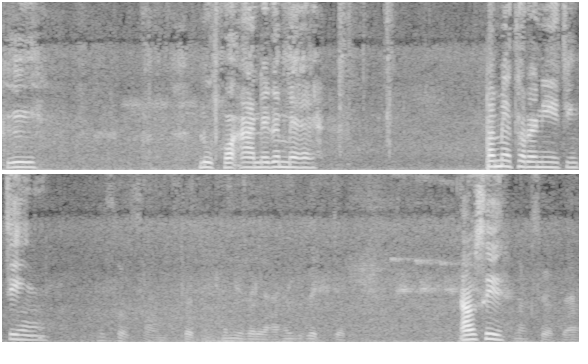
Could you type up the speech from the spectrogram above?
คือ ลูกขออ่านได้ไหมแม่พระแม่ธรณีจริงถ้าสวดสามจบถ้ามีเวลาให้ยี่สิบเอ็ดจบๆเอาสิ นั่งสวดบ้าง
